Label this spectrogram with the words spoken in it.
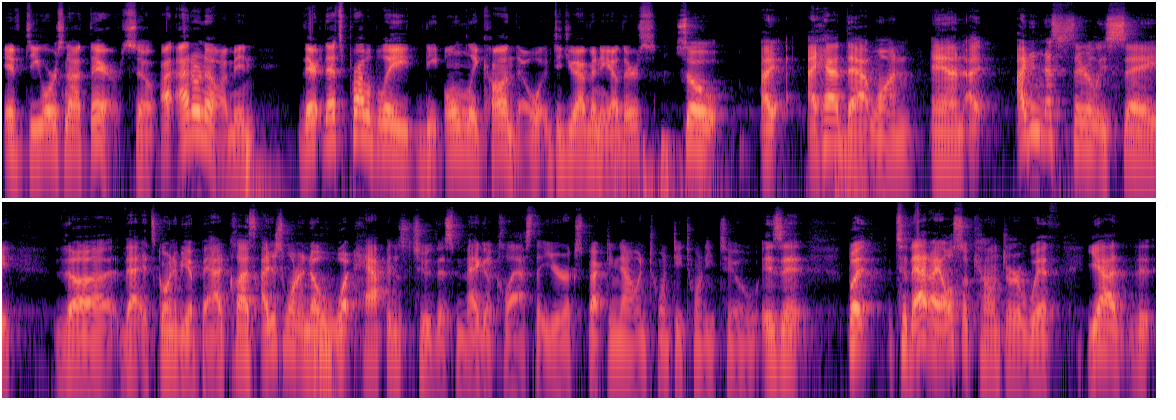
if Dior's not there. So I, I don't know. I mean, there that's probably the only con though. Did you have any others? So I I had that one, and I I didn't necessarily say the that it's going to be a bad class. I just want to know mm-hmm. what happens to this mega class that you're expecting now in 2022. Is it? But to that, I also counter with yeah. The,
